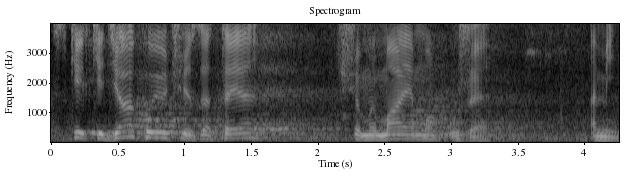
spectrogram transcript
скільки дякуючи за те, що ми маємо уже. Амінь.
